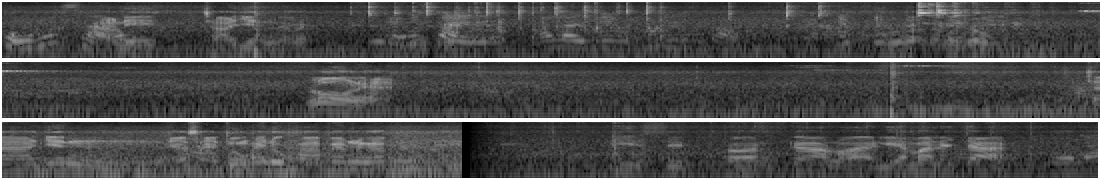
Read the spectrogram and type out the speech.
ของลูกสาวอันนี้ชาเย็นใช่ไหม หนูใส่อะไรเร็วมากลูกสาวดูครับท่านผู้ชม โล่งเลยฮะชาเย็น เดี๋ยวใส่ถุงให้ลูกค้าแป๊บนึงครับ20ทอน900เหรียญมาเลยจ้า เดี๋ยวนะ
